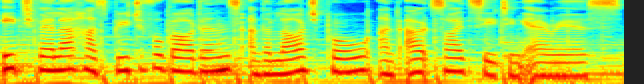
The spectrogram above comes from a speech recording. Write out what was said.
Each villa has beautiful gardens and a large pool and outside seating areas.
